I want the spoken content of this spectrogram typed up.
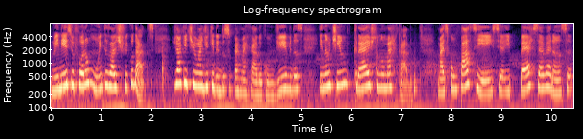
No início foram muitas as dificuldades, já que tinham adquirido o supermercado com dívidas e não tinham crédito no mercado, mas com paciência e perseverança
